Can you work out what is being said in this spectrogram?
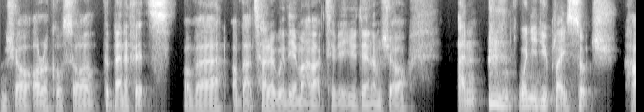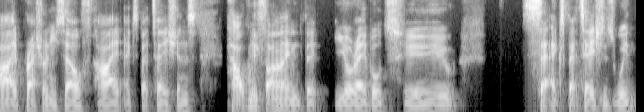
I'm sure Oracle saw the benefits of uh, of that terror with the amount of activity you did. I'm sure. And when you do place such high pressure on yourself, high expectations, how can you find that you're able to set expectations with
